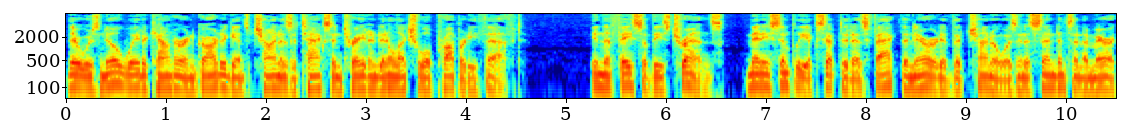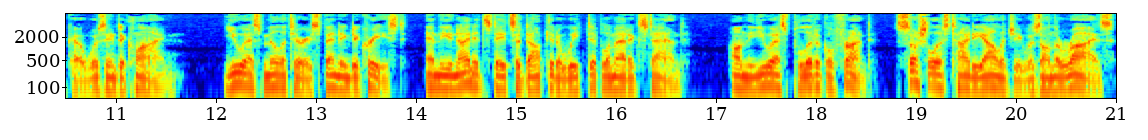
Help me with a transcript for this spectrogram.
There was no way to counter and guard against China's attacks in trade and intellectual property theft. In the face of these trends, many simply accepted as fact the narrative that China was in ascendance and America was in decline. U.S. military spending decreased, and the United States adopted a weak diplomatic stand. On the U.S. political front, Socialist ideology was on the rise,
